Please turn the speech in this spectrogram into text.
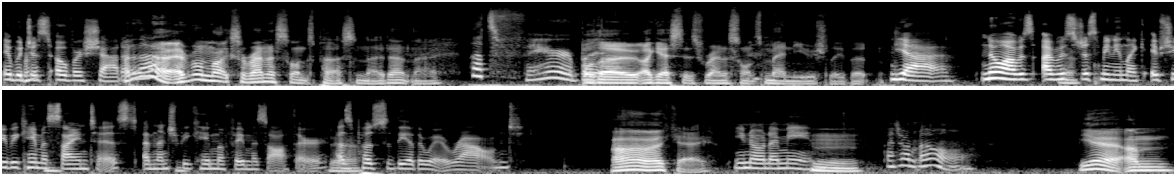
it would just i overshadow don't that. know everyone likes a renaissance person though don't they That's fair, but although i guess it's renaissance men usually but yeah. No, I was I was Yeah. Mm. just meaning like if she became a scientist and then she became a famous author as Yeah. opposed to the other way around. oh okay You know what I mean? hmm I don't know. yeah um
